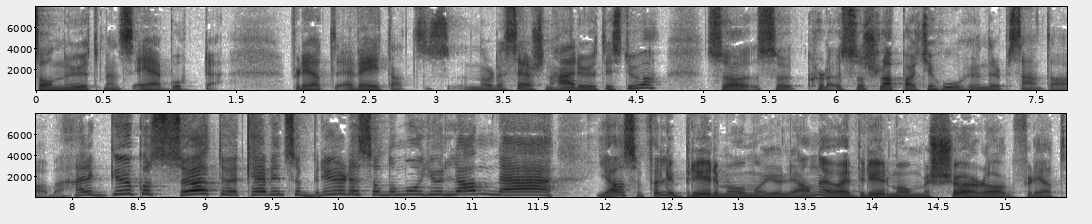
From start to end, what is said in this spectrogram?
sånn ut mens jeg er borte. Fordi at jeg vet at når det ser sånn her ut i stua, så, så, så slapper ikke hun 100% av. 'Herregud, hvor søt du er, Kevin, som bryr deg sånn om Julianne!' Ja, selvfølgelig bryr jeg meg om Julianne, og jeg bryr meg om meg sjøl òg. fordi at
